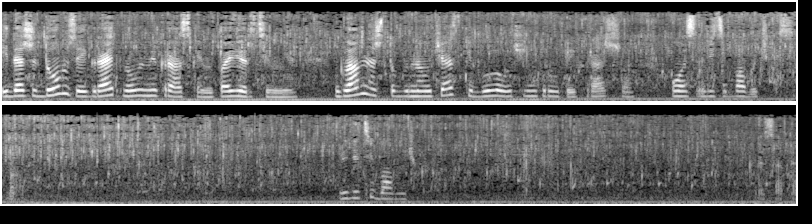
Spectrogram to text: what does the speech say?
и даже дом заиграет новыми красками, поверьте мне. Главное, чтобы на участке было очень круто и хорошо. О, смотрите, бабочка сидит. Видите бабочку? Красота.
